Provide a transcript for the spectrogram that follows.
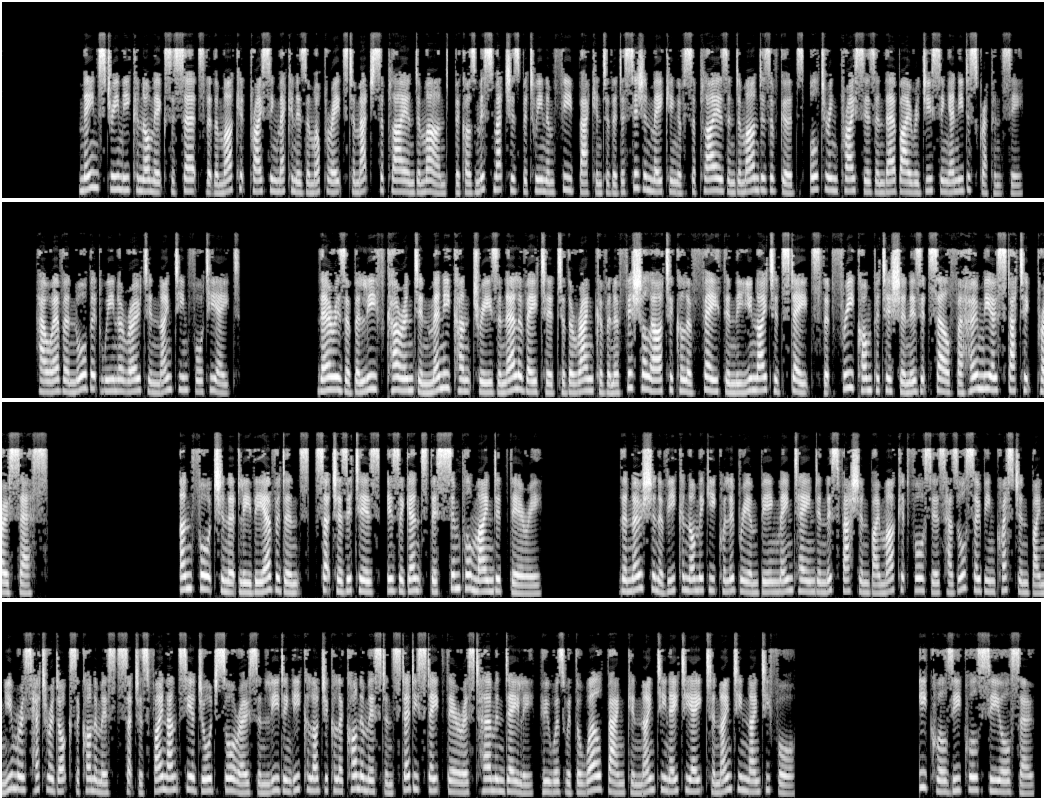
Mainstream economics asserts that the market pricing mechanism operates to match supply and demand, because mismatches between them feed back into the decision-making of suppliers and demanders of goods, altering prices and thereby reducing any discrepancy. However Norbert Wiener wrote in 1948, there is a belief current in many countries and elevated to the rank of an official article of faith in the United States that free competition is itself a homeostatic process. Unfortunately the evidence, such as it is, is against this simple-minded theory. The notion of economic equilibrium being maintained in this fashion by market forces has also been questioned by numerous heterodox economists such as financier George Soros and leading ecological economist and steady-state theorist Herman Daly, who was with the World Bank in 1988 to 1994. See also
